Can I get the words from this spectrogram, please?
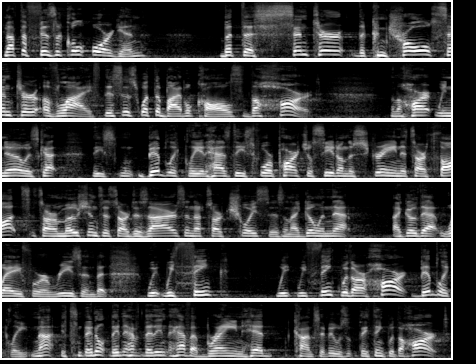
Not the physical organ, but the center, the control center of life. This is what the Bible calls the heart. And the heart, we know, has got these, biblically, it has these four parts. You'll see it on the screen. It's our thoughts, it's our emotions, it's our desires, and it's our choices. And I go in that, I go that way for a reason. But we, we think, we, we think with our heart biblically, not, it's, they, don't, they, didn't have, they didn't have a brain head concept. It was, they think with the heart.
